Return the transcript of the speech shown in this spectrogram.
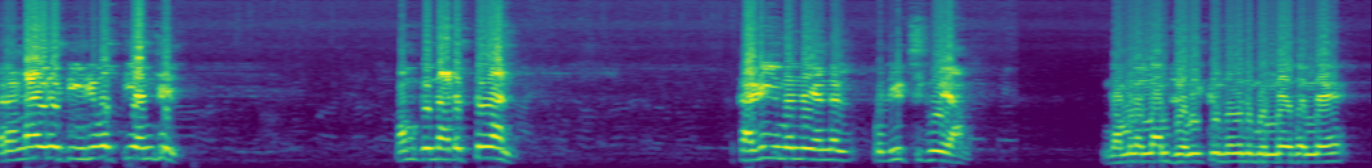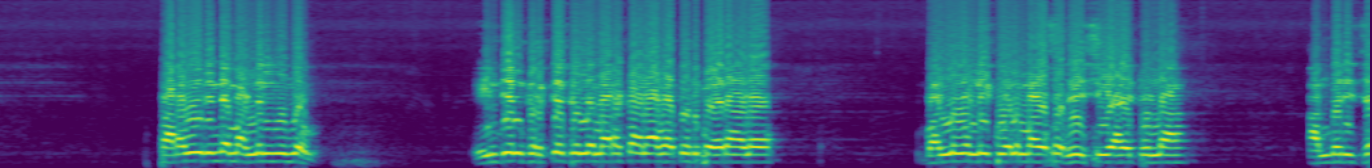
രണ്ടായിരത്തി ഇരുപത്തി അഞ്ചിൽ നമുക്ക് നടത്തുവാൻ കഴിയുമെന്ന് ഞങ്ങൾ പ്രതീക്ഷിക്കുകയാണ്. നമ്മളെല്ലാം ജനിക്കുന്നതിന് മുന്നേ തന്നെ പറവൂരിന്റെ മണ്ണിൽ നിന്നും ഇന്ത്യൻ ക്രിക്കറ്റിൽ മറക്കാനാവാത്ത ഒരു പേരാണ് വള്ളുവള്ളി കോലമായ സ്വദേശിയായിട്ടുള്ള അന്തരിച്ച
